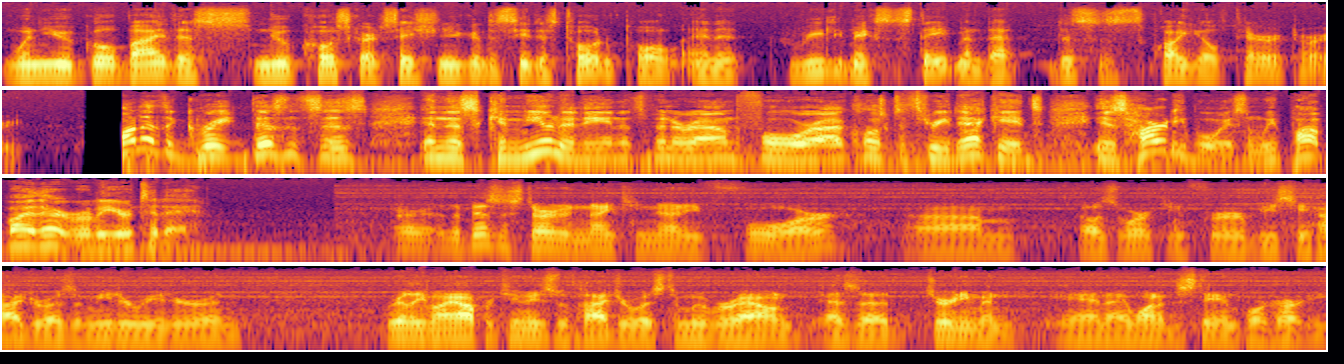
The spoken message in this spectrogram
when you go by this new Coast Guard station, you're going to see this totem pole, and it really makes a statement that this is Kwajil territory. One of the great businesses in this community, and it's been around for uh, close to three decades, is Hardy Buoys, and we popped by there earlier today. Uh, The business started in 1994. Um, I was working for BC Hydro as a meter reader, and really my opportunities with Hydro was to move around as a journeyman, and I wanted to stay in Port Hardy.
